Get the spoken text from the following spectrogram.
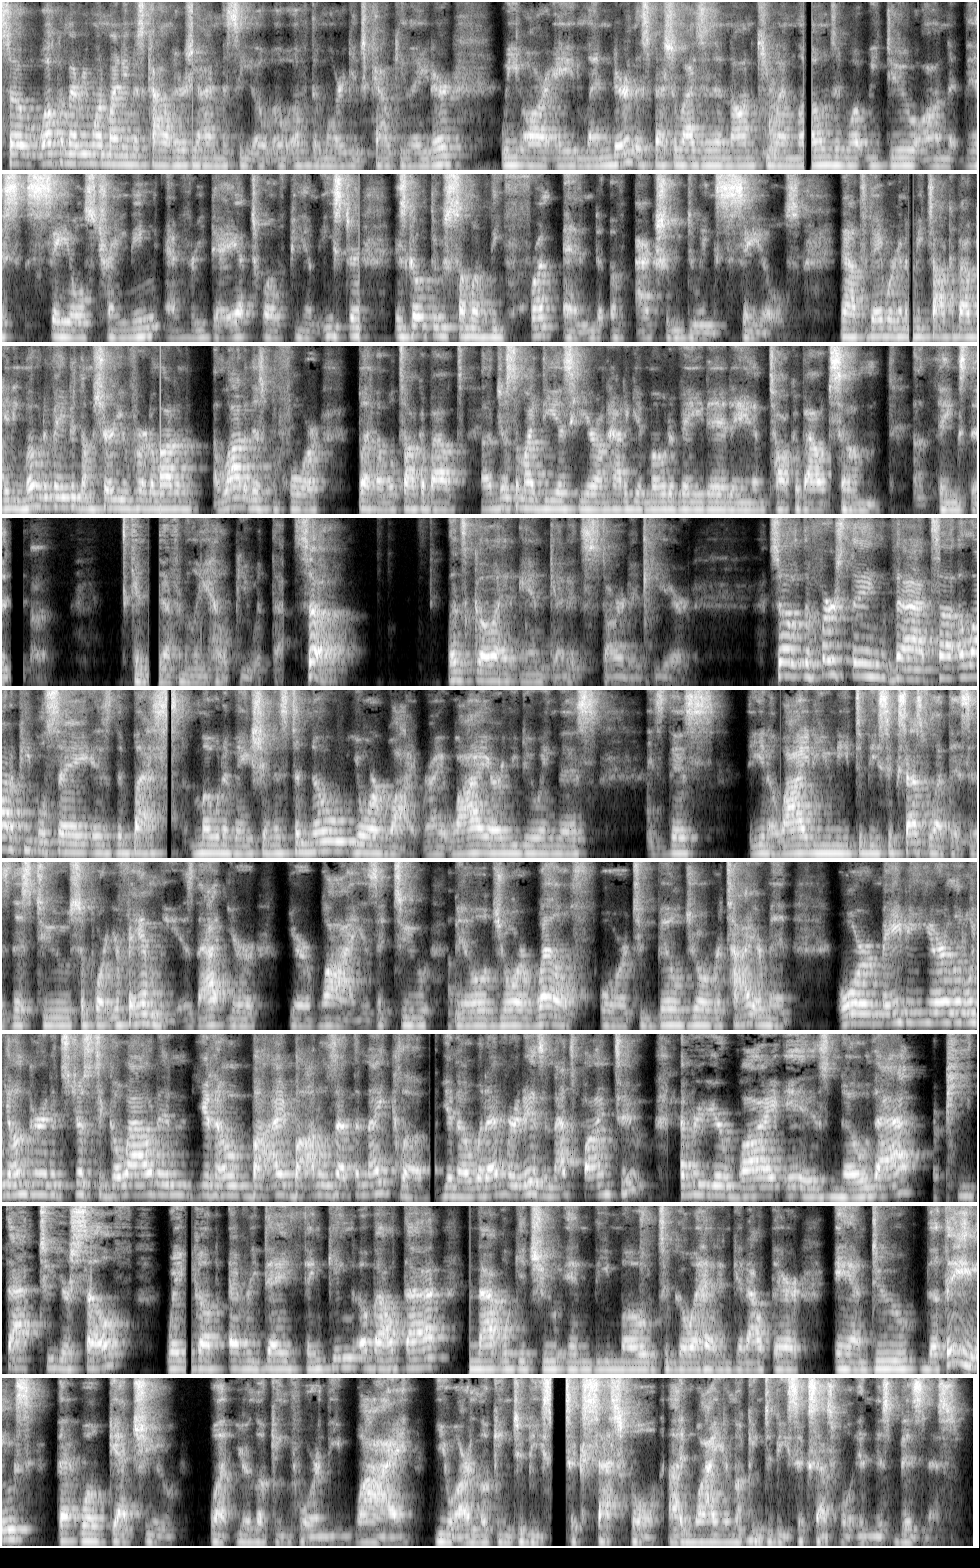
So, welcome everyone. My name is Kyle Hershey. I'm the COO of the Mortgage Calculator. We are a lender that specializes in non QM loans. And what we do on this sales training every day at 12 p.m. Eastern is go through some of the front end of actually doing sales. Now, today we're going to be talking about getting motivated. I'm sure you've heard a lot of a lot of this before, but we'll talk about uh, just some ideas here on how to get motivated and talk about some uh, things that uh, can definitely help you with that. So, let's go ahead and get it started here. So, the first thing that uh, a lot of people say is the best motivation is to know your why, right? Why are you doing this? Is this, you know, why do you need to be successful at this? Is this to support your family? Is that your your why? Is it to build your wealth or to build your retirement? Or maybe you're a little younger and it's just to go out and you know buy bottles at the nightclub you know whatever it is and that's fine too. Whatever your why is know that repeat that to yourself. Wake up every day thinking about that and that will get you in the mode to go ahead and get out there and do the things that will get you what you're looking for the why you are looking to be successful uh, and why you're looking to be successful in this business.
